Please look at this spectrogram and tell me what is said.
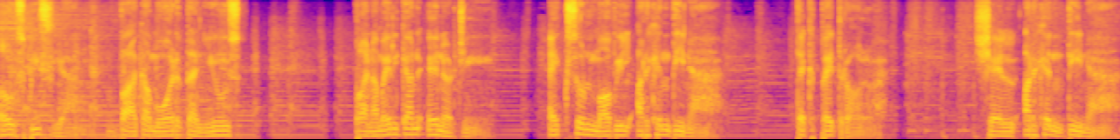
Auspician Vaca Muerta News, Pan American Energy, ExxonMobil Argentina, Tech Petrol, Shell Argentina,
